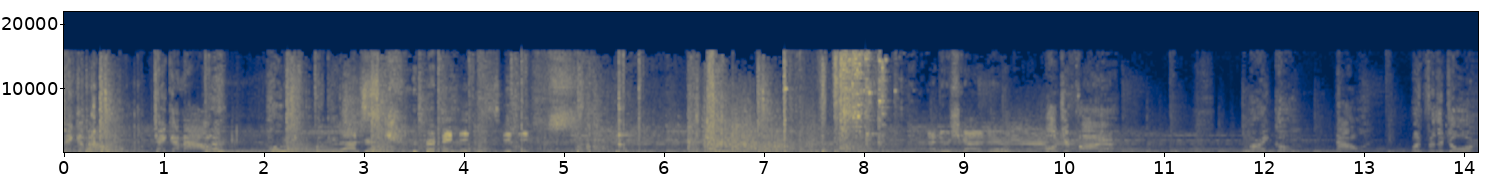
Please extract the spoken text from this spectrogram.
Take him out! Take him out! Oh, that's crazy. I do what you gotta do. Hold your fire! All right, go. Now. Run for the door.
